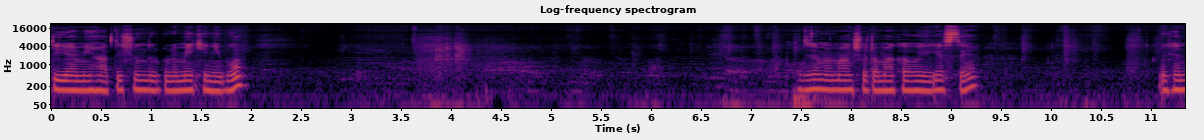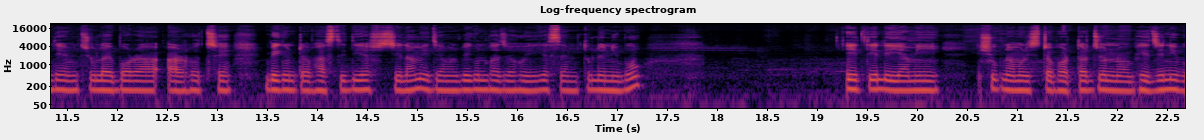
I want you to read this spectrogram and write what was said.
দিয়ে আমি হাতে সুন্দর করে মেখে নিব। যে আমার মাংসটা মাখা হয়ে গেছে, ওইখান দিয়ে আমি চুলায় বড়া আর হচ্ছে বেগুনটা ভাজতে দিয়ে আসছিলাম। এই যে আমার বেগুন ভাজা হয়ে গেছে, আমি তুলে নিব। এই তেলেই আমি শুকনো মরিচটা ভর্তার জন্য ভেজে নিব।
